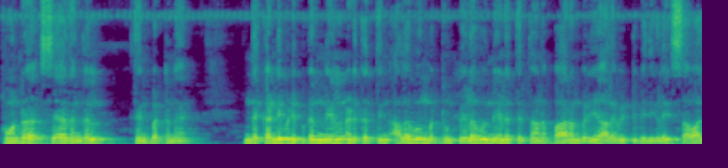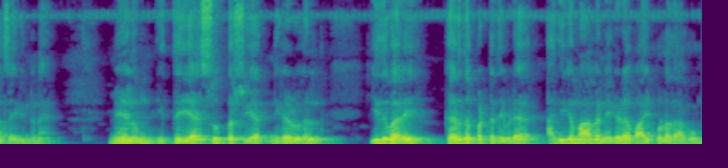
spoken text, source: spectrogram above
போன்ற சேதங்கள் தென்பட்டன. இந்த கண்டுபிடிப்புகள் நிலநடுக்கத்தின் அளவு மற்றும் பிளவு நீளத்திற்கான பாரம்பரிய அளவீட்டு விதிகளை சவால் செய்கின்றன. மேலும் இத்தகைய சூப்பர் ஷியர் நிகழ்வுகள் இதுவரை கருதப்பட்டதை விட அதிகமாக நிகழ வாய்ப்புள்ளதாகவும்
